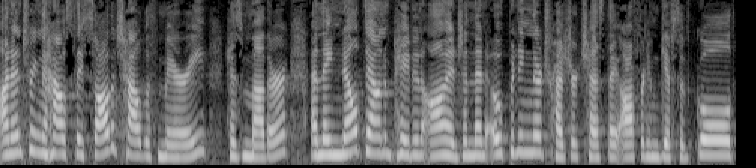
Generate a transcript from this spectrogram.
On entering the house, they saw the child with Mary, his mother, and they knelt down and paid him homage. And then, opening their treasure chest, they offered him gifts of gold,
